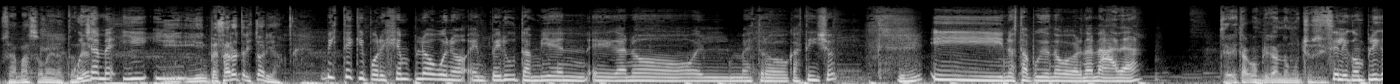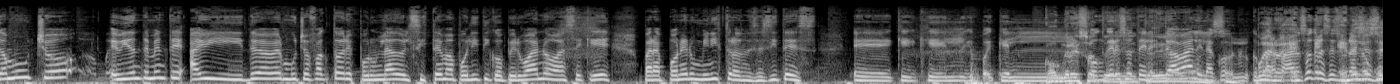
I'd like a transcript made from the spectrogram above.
O sea, más o menos. ¿entendés? Escúchame, y, y- Y, y empezar otra historia. viste que, por ejemplo, bueno, en Perú también eh, ganó el maestro Castillo y no está pudiendo gobernar nada. Se le está complicando mucho, sí. Se le complica mucho. Evidentemente hay debe haber muchos factores. Por un lado, el sistema político peruano hace que para poner un ministro necesites eh, que, que el, que el Congreso te- te, te te avale. La, para, para en- nosotros es en una ese locura.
